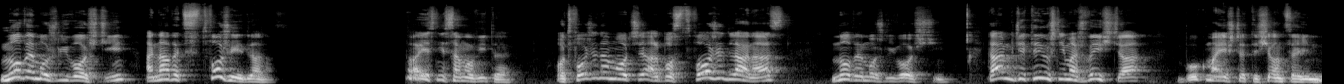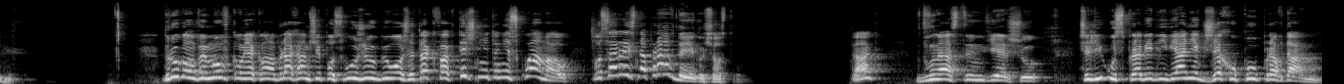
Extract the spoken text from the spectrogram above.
nowe możliwości, a nawet stworzy je dla nas. To jest niesamowite. Otworzy nam oczy albo stworzy dla nas nowe możliwości. Tam, gdzie ty już nie masz wyjścia, Bóg ma jeszcze tysiące innych. Drugą wymówką, jaką Abraham się posłużył, było, że tak faktycznie to nie skłamał, bo Sara jest naprawdę jego siostrą. Tak? W dwunastym wierszu, czyli usprawiedliwianie grzechu półprawdami.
